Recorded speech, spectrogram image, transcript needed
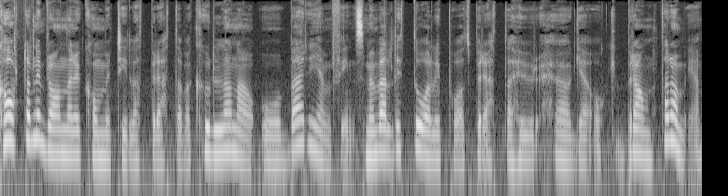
Kartan är bra när det kommer till att berätta var kullarna och bergen finns men väldigt dålig på att berätta hur höga och branta de är.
